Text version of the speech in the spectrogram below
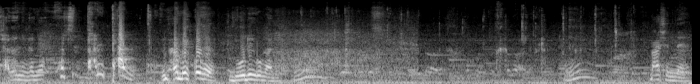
저러니까 그냥 훨씬 탄탄. 남의 거는 노리고 말이야. 음. 음. 맛있네.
